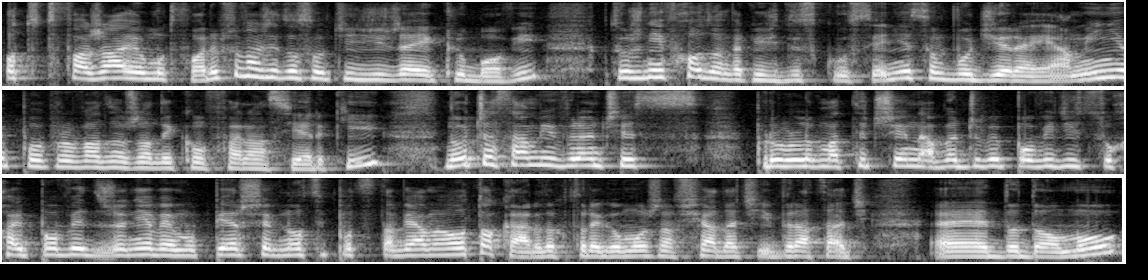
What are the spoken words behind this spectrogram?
odtwarzają utwory, przeważnie to są ci DJ-e klubowi, którzy nie wchodzą w jakieś dyskusje, nie są wodzirejami, nie poprowadzą żadnej konferencjerki. No czasami wręcz jest problematycznie nawet, żeby powiedzieć, słuchaj, powiedz, że nie wiem, o pierwszej w nocy podstawiamy autokar, do którego można wsiadać i wracać e, do domu.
